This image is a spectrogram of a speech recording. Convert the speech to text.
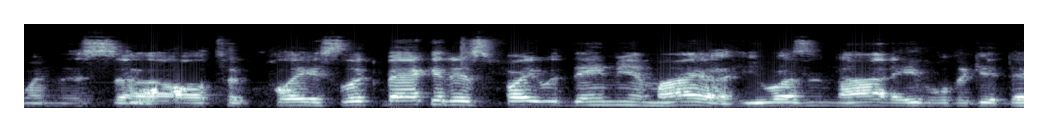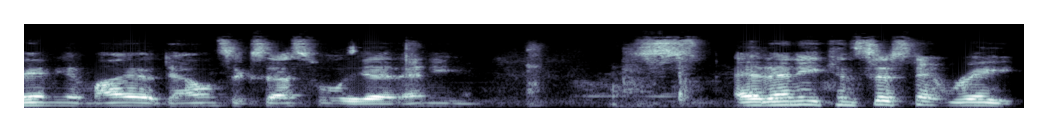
when this uh, all took place, look back at his fight with Demian Maia. He was not able to get Demian Maia down successfully at any at any consistent rate,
